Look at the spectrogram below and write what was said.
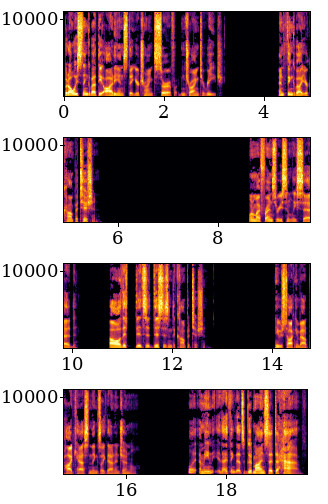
but always think about the audience that you're trying to serve and trying to reach. And think about your competition. One of my friends recently said, "Oh, this this this isn't a competition." He was talking about podcasts and things like that in general. Well, I mean, I think that's a good mindset to have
